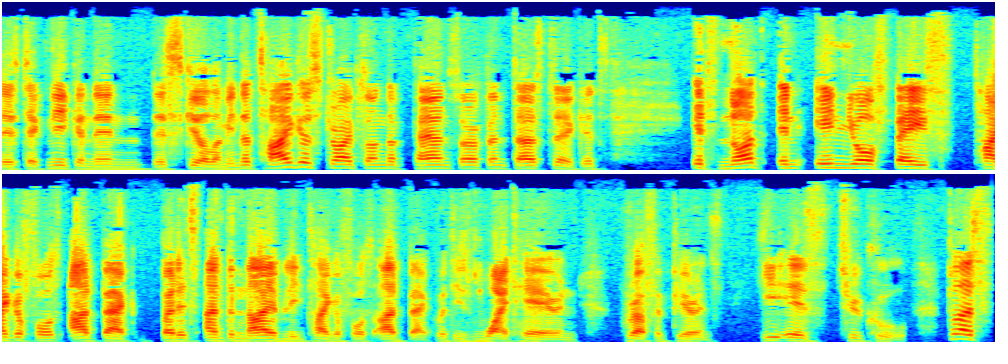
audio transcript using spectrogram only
there's technique and then there's skill. I mean, the tiger stripes on the pants are fantastic. It's it's not an in your face Tiger Force Outback, but it's undeniably Tiger Force Outback with his white hair and gruff appearance. He is too cool. Plus,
